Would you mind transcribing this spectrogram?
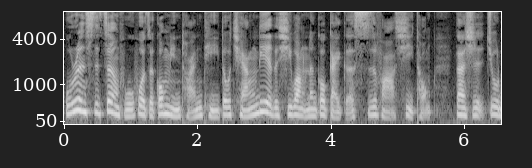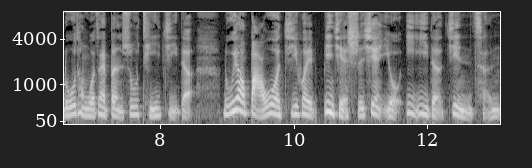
无论是政府或者公民团体，都强烈的希望能够改革司法系统。但是，就如同我在本书提及的，如要把握机会，并且实现有意义的进程，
